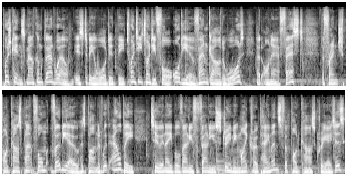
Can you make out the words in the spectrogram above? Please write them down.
Pushkin's Malcolm Gladwell is to be awarded the 2024 Audio Vanguard Award at On Air Fest. The French podcast platform Vodio has partnered with Alby to enable value for value streaming micropayments for podcast creators.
